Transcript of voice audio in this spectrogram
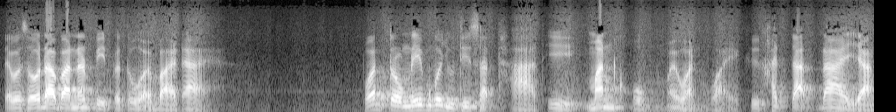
แต่พระโสดาบันนั้นปิดประตูอบายได้ เพราะตรงนี้มันก็อยู่ที่ศรัทธาที่มั่นคงไม่หวั่นไหว คือขจัดได้อย่าง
